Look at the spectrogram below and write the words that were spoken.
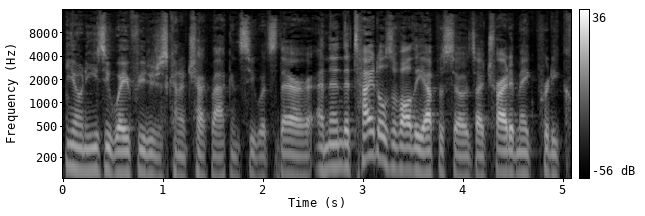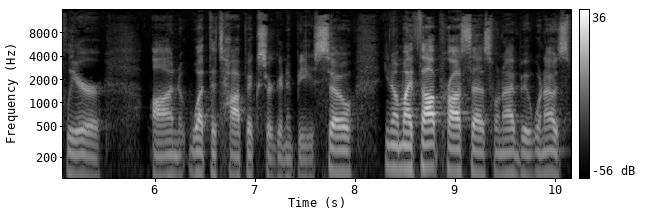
you know an easy way for you to just kind of check back and see what's there. And then the titles of all the episodes i try to make pretty clear on what the topics are going to be. So you know my thought process when i when i was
